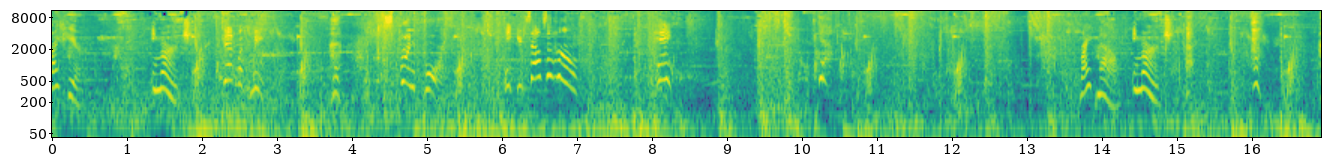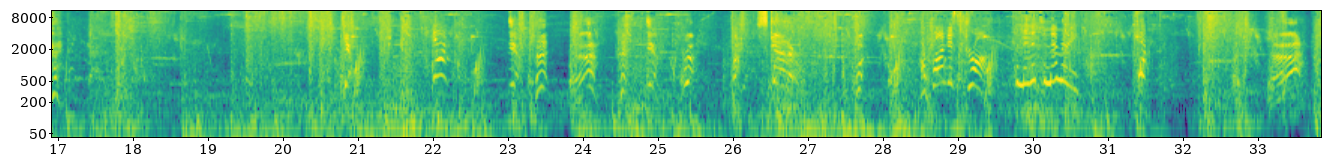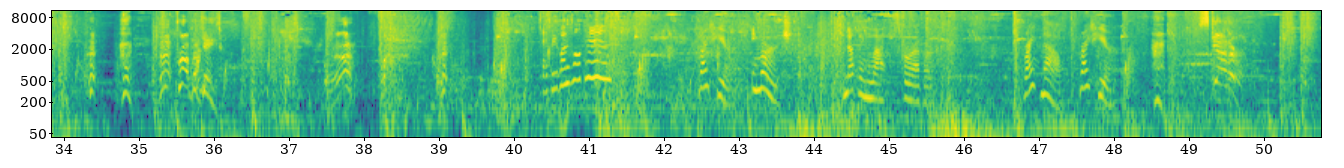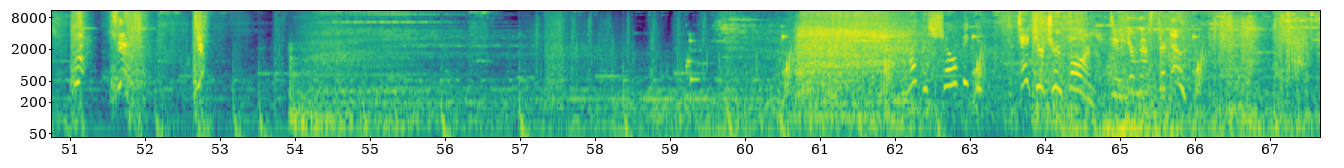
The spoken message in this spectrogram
right here. Emerge. Get with me! Spring forth! Make yourselves at home. Hey. Yeah. Right now. Emerge. Uh, Everyone hold hands. Right here. Emerge. Nothing lasts forever. Right now. Right here. Scatter! Ruh. Yeah. Yeah. Let the show begin. Take your true form! Do your master...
